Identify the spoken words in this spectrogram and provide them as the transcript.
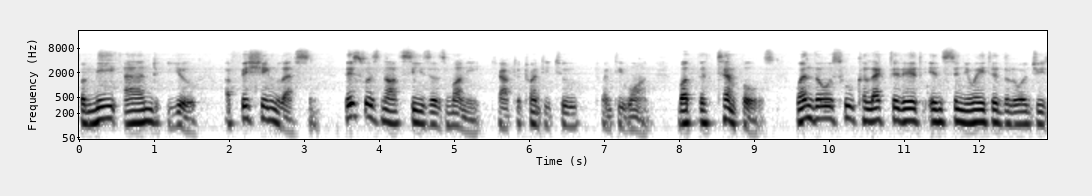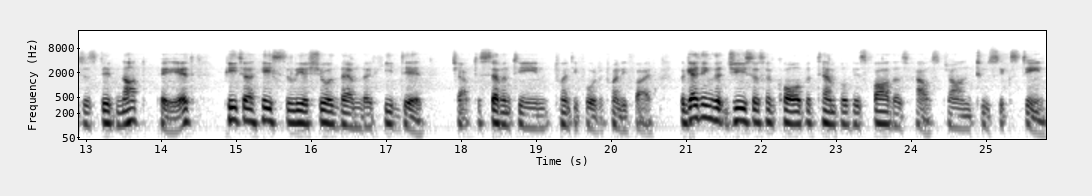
For me and you. A fishing lesson. This was not Caesar's money, chapter 22 21, but the temple's. When those who collected it insinuated the Lord Jesus did not pay it, Peter hastily assured them that he did. Chapter 17, 24 to 25. Forgetting that Jesus had called the temple his father's house, John 2:16.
